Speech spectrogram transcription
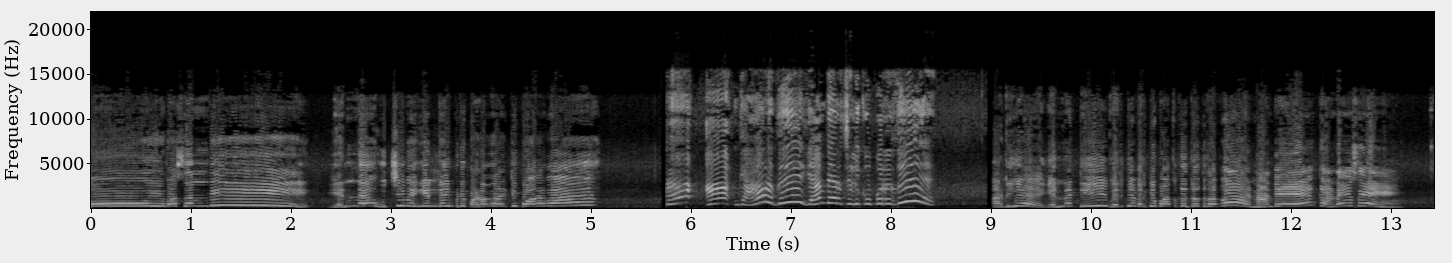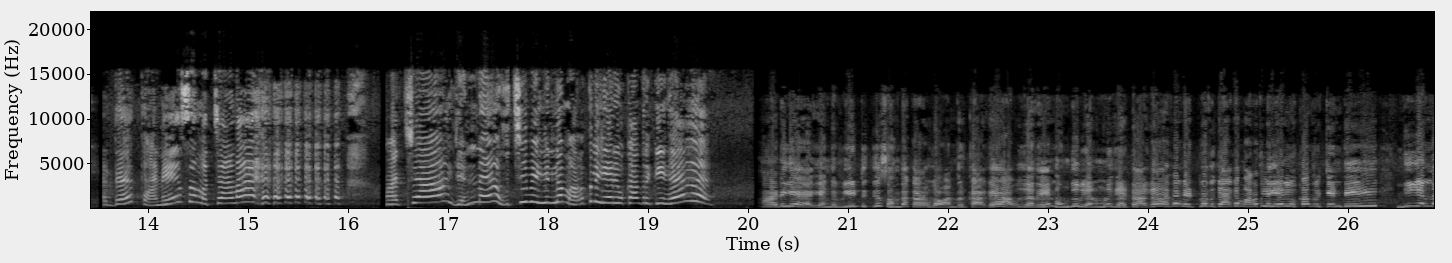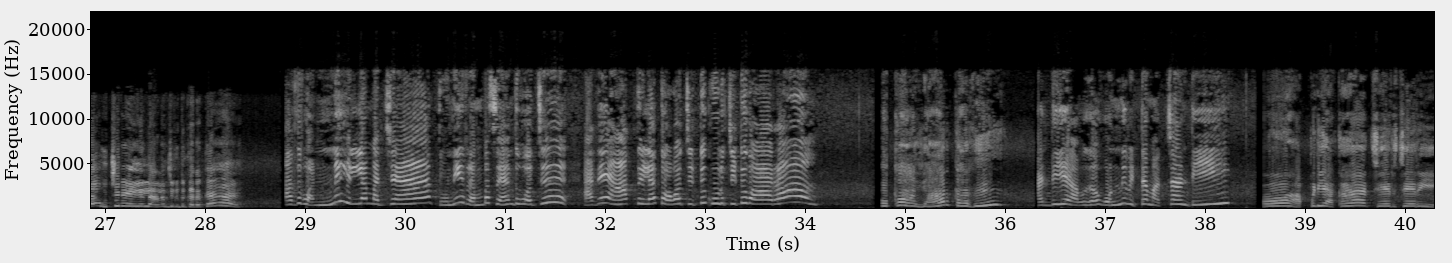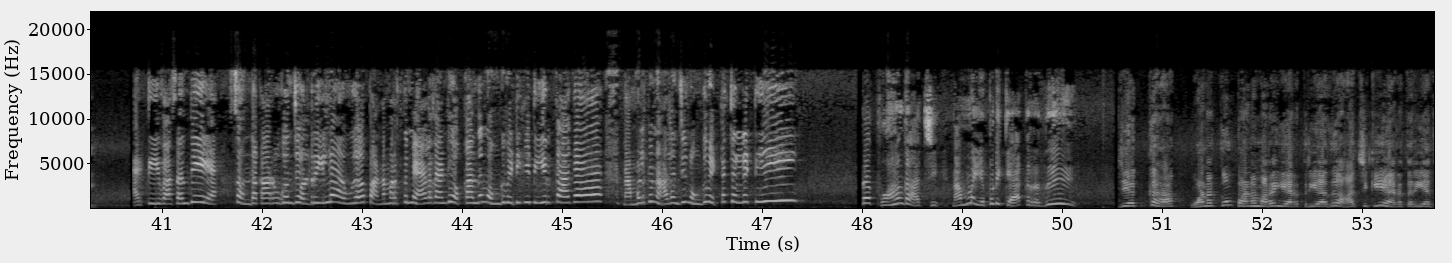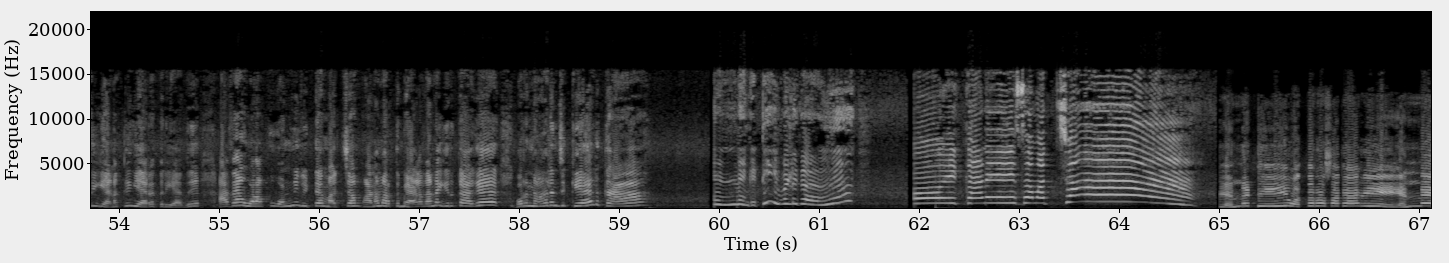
ஓய் வசந்தி! என்ன உச்சி வெயில்ல இப்படி படம் விரட்டி போறவ? யாரது? ஏன் பேர சொல்லி கூப்பிடுறது? அடியே என்ன டீ வெறிக்க வெறிக்க பாத்துக்கிட்டு இருக்கிறவ? நானே கணேசன். அட கணேச மச்சானா? மச்சான் என்ன? உச்சி வெயில்ல மரத்துல ஏறி அடியே எங்க வீட்டுக்கு சொந்தக்காரங்க வந்திருக்காங்க. அவங்க நொங்கு வேணும்னு கேட்டாங்க. அதை நெட்வதுக்காக மரத்துல ஏறி உட்காந்துருக்கேன்டி நீ என்ன உச்சி வெயில் அலைஞ்சுக்கிட்டு கிடக்க? அது ஒண்ணும் இல்ல மச்சான் துணி ரொம்ப சேர்ந்து போச்சு. அதே ஆத்துல துவைச்சிட்டு குளிச்சிட்டு வாரோம் அக்கா யாருக்கா அது? அடி அவங்க ஒண்ணு விட்ட மச்சான்டி. ஓ அப்படியாக்கா? சரி சரி. அடி வசந்தி. எக்கா உனக்கும் பனை மரம் ஏற தெரியாது ஆச்சிக்கும் ஏற தெரியாது எனக்கும் ஏற தெரியாது. அதான் உனக்கு ஒண்ணு விட்ட மச்சான் பனை மரத்து மேலதானே இருக்காக? ஒரு நாலஞ்சு கேளுக்கா. என்ன டீ ஒத்த ரோசாக்காரி என்ன?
